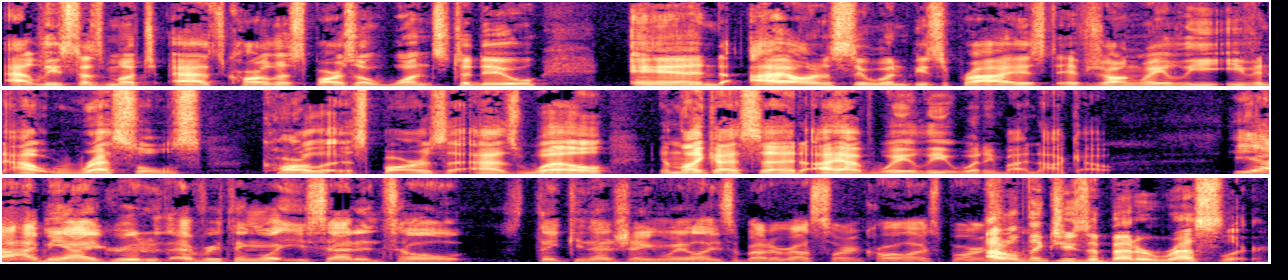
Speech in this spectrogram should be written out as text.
at least as much as Carla Esparza wants to do. And I honestly wouldn't be surprised if Zhang Weili even out wrestles Carla Esparza as well. And like I said, I have Weili winning by knockout. Yeah, I mean, I agreed with everything what you said until thinking that Zhang Weili is a better wrestler than Carla Esparza. I don't think she's a better wrestler,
